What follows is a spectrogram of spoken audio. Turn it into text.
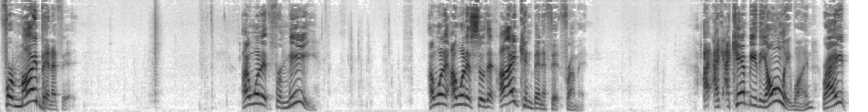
for my benefit. I want it for me. I want it, I want it so that I can benefit from it. I, I, I can't be the only one, right?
